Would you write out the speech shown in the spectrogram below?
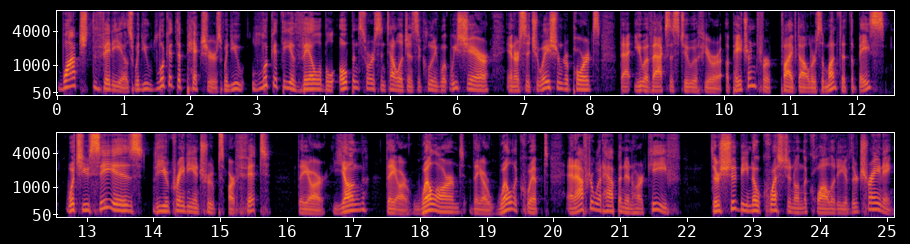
watch the videos, when you look at the pictures, when you look at the available open source intelligence, including what we share in our situation reports that you have access to if you're a patron for $5 a month at the base, what you see is the Ukrainian troops are fit, they are young, they are well armed, they are well equipped, and after what happened in Kharkiv, there should be no question on the quality of their training.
